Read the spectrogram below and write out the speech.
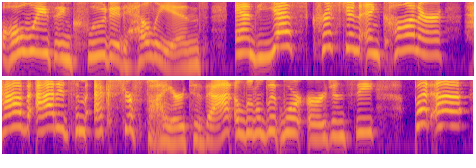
always included Hellions. And yes, Christian and Connor have added some extra fire to that, a little bit more urgency. But, uh,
